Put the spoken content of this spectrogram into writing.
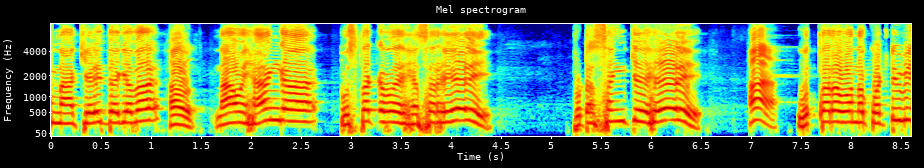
ನಾ ಕೇಳಿದ್ದಾಗ್ಯದ ಹೌದು. ನಾವು ಹೆಂಗ ಪುಸ್ತಕದ ಹೆಸರು ಹೇಳಿ ಪುಟ ಸಂಖ್ಯೆ ಹೇಳಿ ಹಾ. ಉತ್ತರವನ್ನು ಕೊಟ್ಟಿವಿ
